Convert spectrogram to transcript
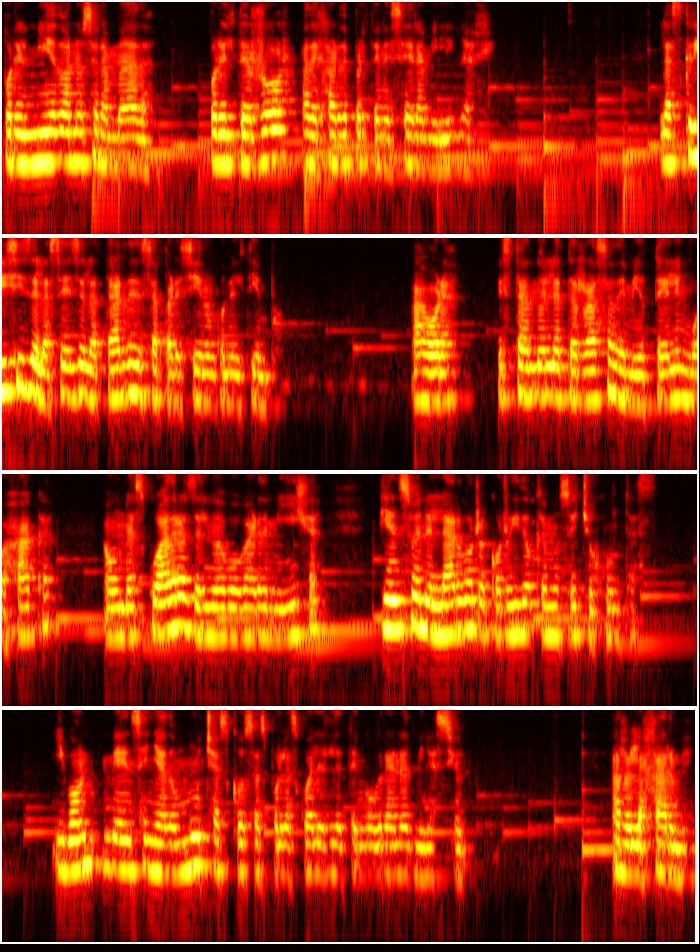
por el miedo a no ser amada, por el terror a dejar de pertenecer a mi linaje. Las crisis de las seis de la tarde desaparecieron con el tiempo. Ahora, estando en la terraza de mi hotel en Oaxaca, a unas cuadras del nuevo hogar de mi hija, pienso en el largo recorrido que hemos hecho juntas. Yvonne me ha enseñado muchas cosas por las cuales le tengo gran admiración a relajarme,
